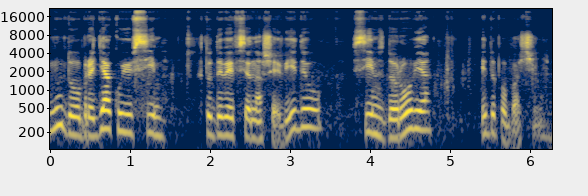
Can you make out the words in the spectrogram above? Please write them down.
Ну, добре, дякую всім, хто дивився наше відео. Всім здоров'я і до побачення.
